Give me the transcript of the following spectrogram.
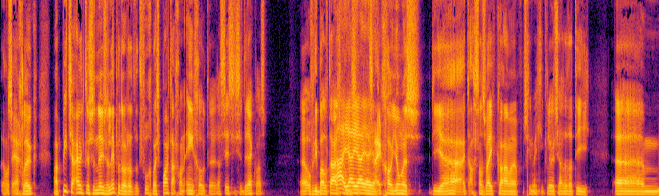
dat was erg leuk. Maar Piet zei eigenlijk tussen neus en lippen door... dat het vroeger bij Sparta gewoon één grote racistische drek was. Eh, over die ballotage. Ah, ja, ja, ja, eigenlijk gewoon jongens die uit de achterstandswijk kwamen... misschien een beetje een kleurtje hadden... dat die... ehm,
